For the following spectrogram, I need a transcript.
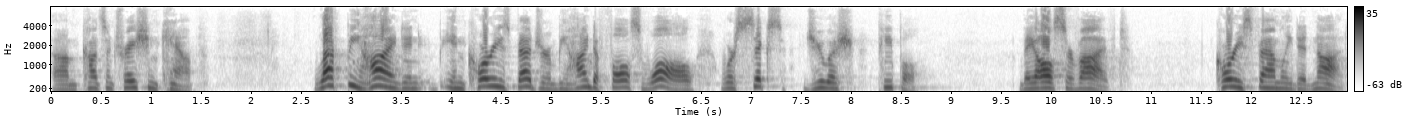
um, concentration camp. Left behind in, in Corrie's bedroom, behind a false wall, were six Jewish people. They all survived. Corrie's family did not.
